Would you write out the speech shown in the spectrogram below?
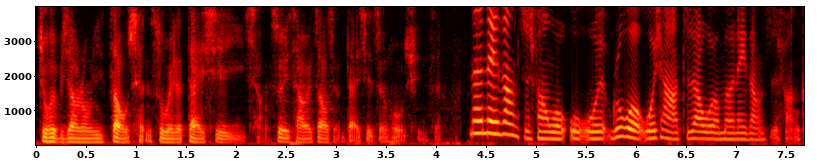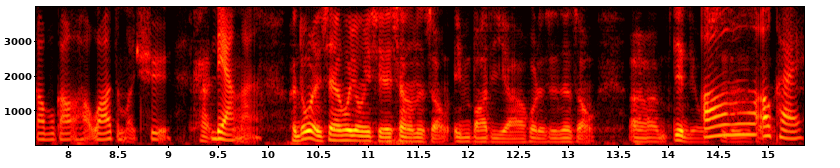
就会比较容易造成所谓的代谢异常，所以才会造成代谢症候群这样。那内脏脂肪，我我我，如果我想要知道我有没有内脏脂肪高不高的话，我要怎么去看量啊？很多人现在会用一些像那种 InBody 啊，或者是那种呃电流式的那哦种，OK，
